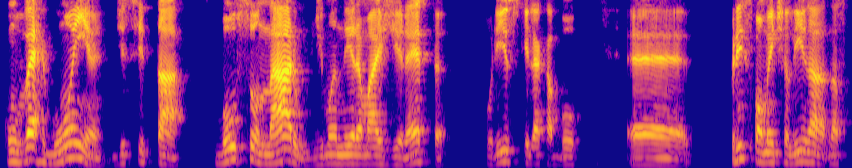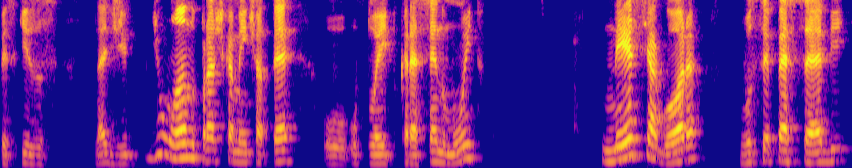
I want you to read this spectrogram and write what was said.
com vergonha de citar Bolsonaro de maneira mais direta, por isso que ele acabou, é, principalmente ali na, nas pesquisas né, de, de um ano praticamente até o, o pleito crescendo muito, nesse agora você percebe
